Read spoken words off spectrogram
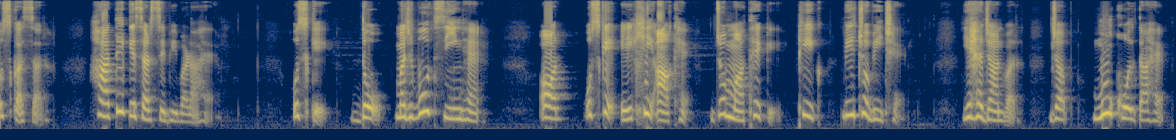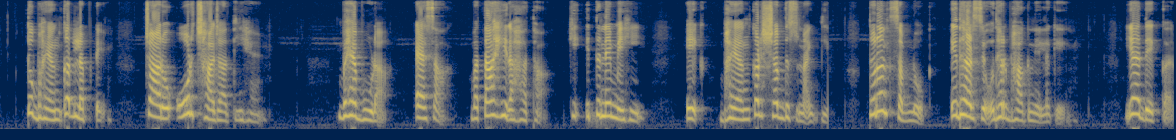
उसका सर हाथी के सर से भी बड़ा है। उसके दो मज़बूत सींग हैं और उसके एक ही आँख है जो माथे के ठीक बीचों बीच है। यह जानवर जब मुँह खोलता है तो भयंकर लपटे चारों ओर छा जाती हैं। वह बूढ़ा ऐसा बता ही रहा था कि इतने में ही एक भयंकर शब्द सुनाई दिया। तुरंत सब लोग इधर से उधर भागने लगे। यह देखकर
